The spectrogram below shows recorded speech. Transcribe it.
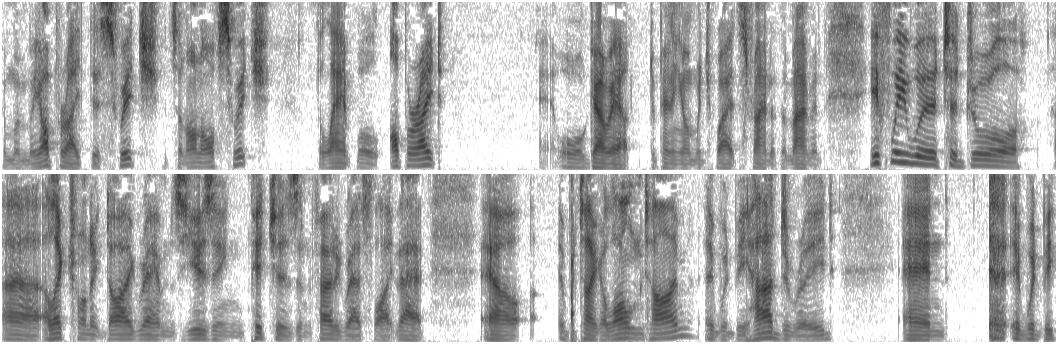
And when we operate this switch, it's an on-off switch, the lamp will operate or go out depending on which way it's thrown at the moment. If we were to draw uh, electronic diagrams using pictures and photographs like that, our, it would take a long time, it would be hard to read, and it would be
